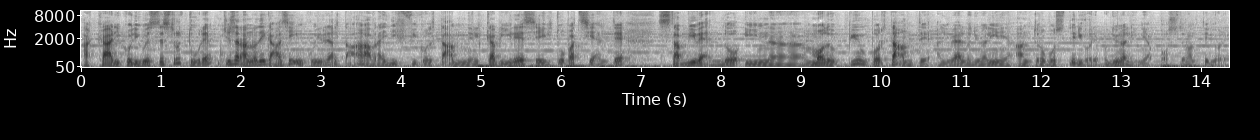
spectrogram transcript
a carico di queste strutture, ci saranno dei casi in cui in realtà avrai difficoltà nel capire se il tuo paziente sta vivendo in eh, modo più importante a livello di una linea antero-posteriore o di una linea postero-anteriore.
